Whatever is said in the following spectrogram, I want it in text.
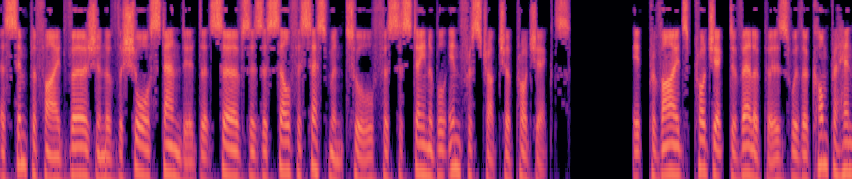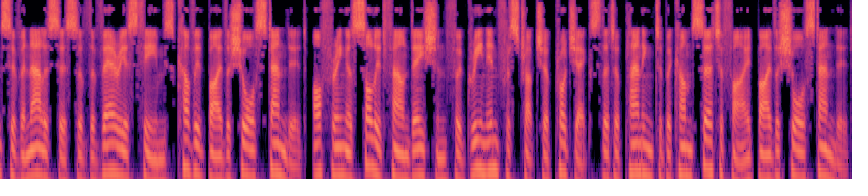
a simplified version of the SURE standard that serves as a self-assessment tool for sustainable infrastructure projects. It provides project developers with a comprehensive analysis of the various themes covered by the SURE standard, offering a solid foundation for green infrastructure projects that are planning to become certified by the SURE standard.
